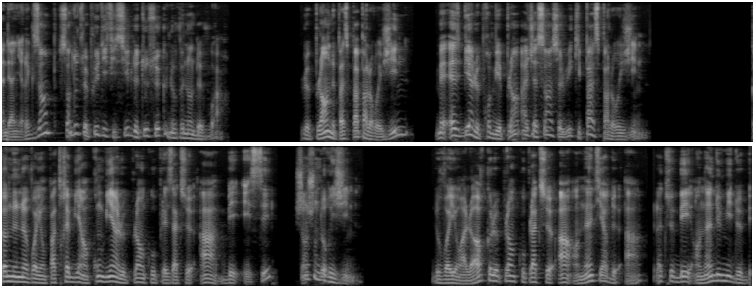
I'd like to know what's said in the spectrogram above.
Un dernier exemple, sans doute le plus difficile de tous ceux que nous venons de voir. Le plan ne passe pas par l'origine, mais est-ce bien le premier plan adjacent à celui qui passe par l'origine? Comme nous ne voyons pas très bien en combien le plan coupe les axes A, B et C, changeons d'origine. Nous voyons alors que le plan coupe l'axe A en 1 tiers de A, l'axe B en 1 demi de B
